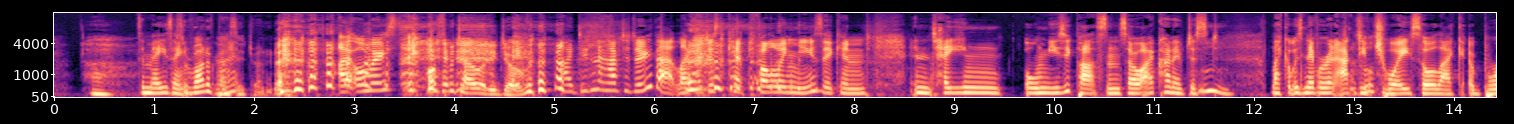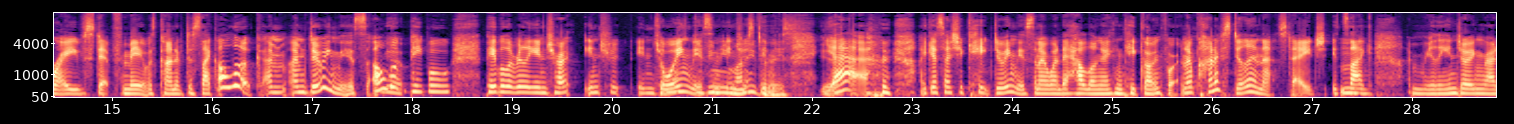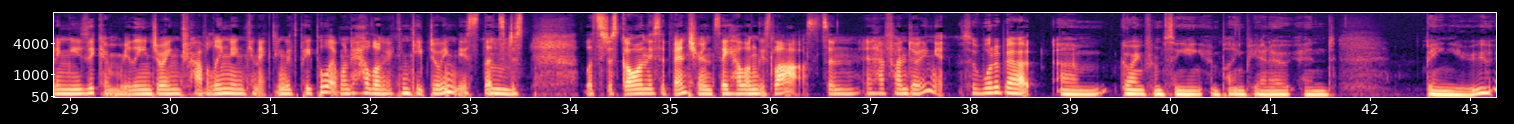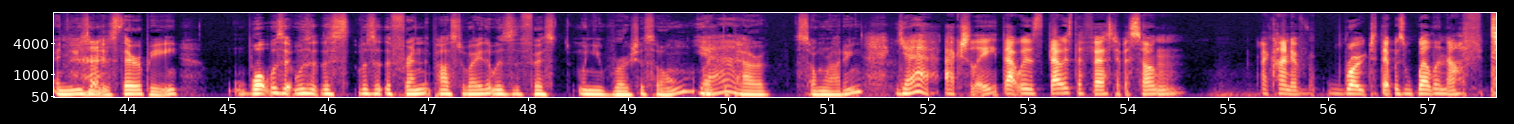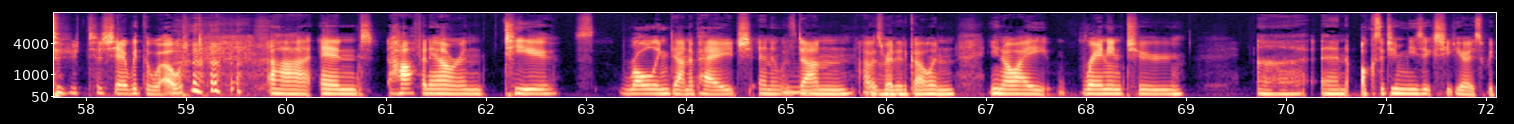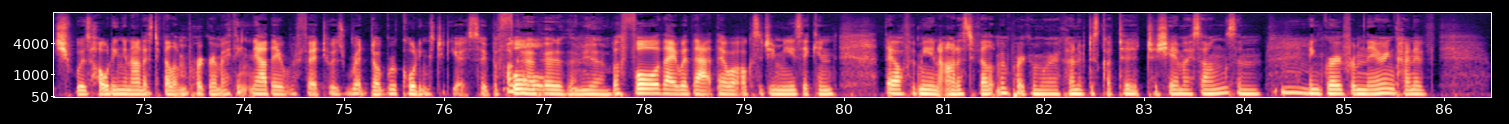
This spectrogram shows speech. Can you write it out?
It's amazing. It's a rite of right? passage. Don't. I almost Hospitality job. I didn't have to do that. Like I just kept following music and and taking all music paths, and so I kind of just. Mm. Like it was never an active awesome. choice or like a brave step for me. It was kind of just like, oh look, I'm I'm doing this. Oh look, people people are really intro, intro, enjoying Someone's this and giving you money interested in this. this. Yeah, I guess I should keep doing this, and I wonder how long I can keep going for it. And I'm kind of still in that stage. It's like I'm really enjoying writing music. I'm really enjoying traveling and connecting with people. I wonder how long I can keep doing this. Let's just let's just go on this adventure and see how long this lasts and, and have fun doing it. So, what about um, going from singing and playing piano and being you and using it as therapy? What was it? Was it this? Was it the friend that passed away that was the first when you wrote a song? Like the power of songwriting. Yeah, actually, that was that was the first ever song I kind of wrote that was well enough to to share with the world. uh, and half an hour and tears rolling down a page, and it was done. I was ready to go, and you know, I ran into. Uh, an Oxygen Music Studios, which was holding an artist development program. I think now they're referred to as Red Dog Recording Studios. So before Okay, I've heard of them. Yeah. before they were that, they were Oxygen Music, and they offered me an artist development program where I kind of just got to to share my songs and and grow from there, and kind of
